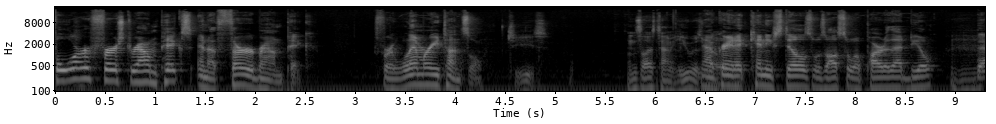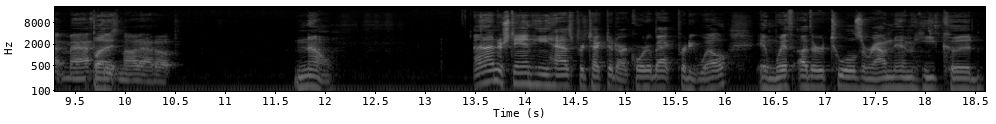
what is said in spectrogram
Four first round picks and a third round pick for Laremy Tunsil. Jeez. When's the last time he was? Now, relevant? granted, Kenny Stills was also a part of that deal. Mm-hmm. That math But- does not add up. No. And I understand he has protected our quarterback pretty well, and with other tools around him, he could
